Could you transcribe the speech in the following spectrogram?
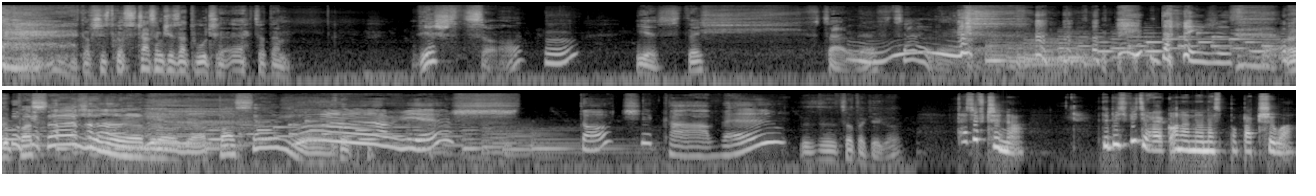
Ech, To wszystko z czasem się zatłucze. Ech, co tam? Wiesz co? Jesteś wcale, wcale. Dajże spokój. Ale pasaże, moja droga, pasaże. A wiesz, to ciekawe. Co takiego? Ta dziewczyna. Gdybyś widział, jak ona na nas popatrzyła.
